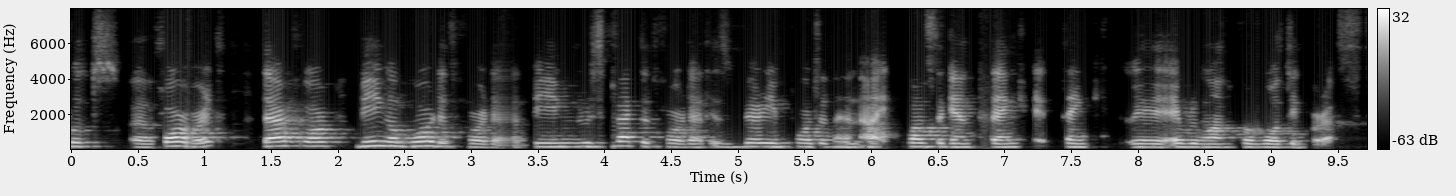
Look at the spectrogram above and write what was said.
put uh, forward. Therefore, being awarded for that, being respected for that is very important. And I once again thank thank uh, everyone for voting for us.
